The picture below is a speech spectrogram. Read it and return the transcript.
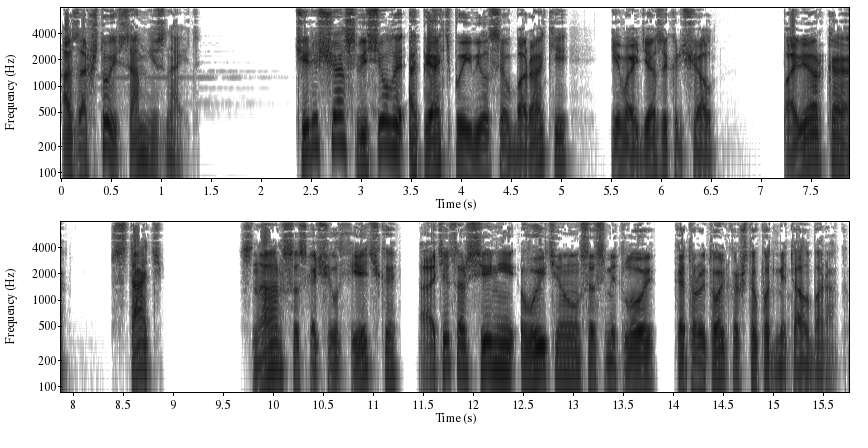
а за что и сам не знает. Через час веселый опять появился в бараке и, войдя, закричал «Поверка! Встать!» Снар соскочил Федька, а отец Арсений вытянулся с метлой, который только что подметал барак.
